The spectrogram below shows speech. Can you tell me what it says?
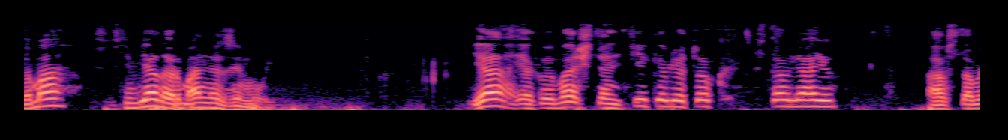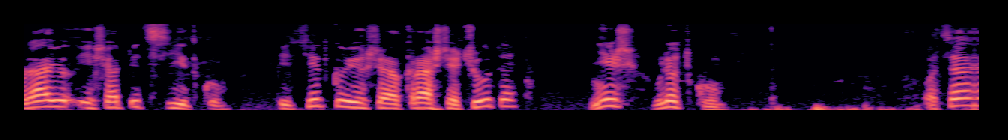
Сама сім'я нормально зимує. Я, як ви бачите, не тільки в льоток вставляю, а вставляю і ще під сітку. Під сіткою ще краще чути, ніж в льотку. Оце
